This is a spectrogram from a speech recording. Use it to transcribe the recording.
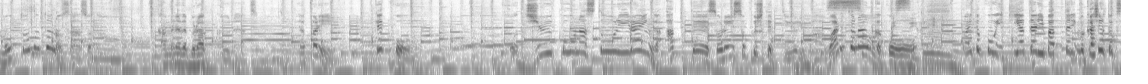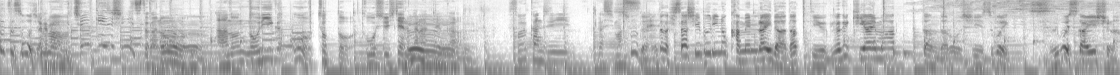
もともとのさそのカメラでブラックのやつもやっぱり結構こう重厚なストーリーラインがあってそれに即してっていうよりは割となんかこうそうですよ割とこう行き当たりばったり昔の特撮そうじゃん、まあ宇宙刑事シリーズとかの、うんうん。あのノリがをちょっと踏襲してるのかなっていうか、んんそういう感じがしますね。そうだよね。だから久しぶりの仮面ライダーだっていう逆に気合もあったんだろうしすごいすごいスタイリッシュな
